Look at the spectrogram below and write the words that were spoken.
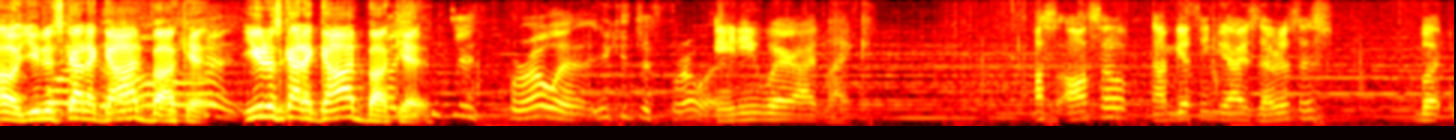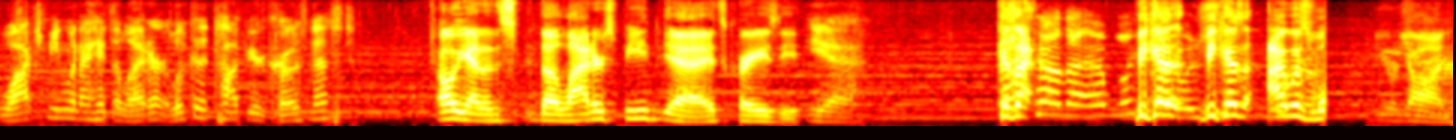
Oh, you just got a god hell? bucket. You just got a god No, bucket. You can just throw it. You can just throw it. Anywhere I'd like. Also, also, I'm guessing you guys notice this, but watch me when I hit the ladder. Look at the top of your crow's nest. Oh yeah, the the ladder speed. Yeah, it's crazy. Yeah. Because I how that because was because I was the you were gone.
